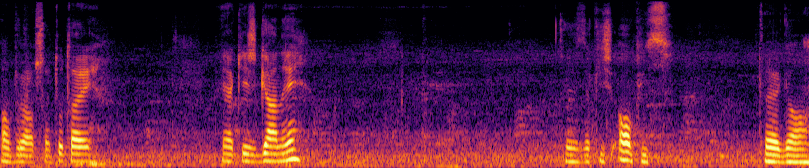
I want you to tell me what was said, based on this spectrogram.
O proszę, tutaj jakieś gany. To jest jakiś opis tego.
